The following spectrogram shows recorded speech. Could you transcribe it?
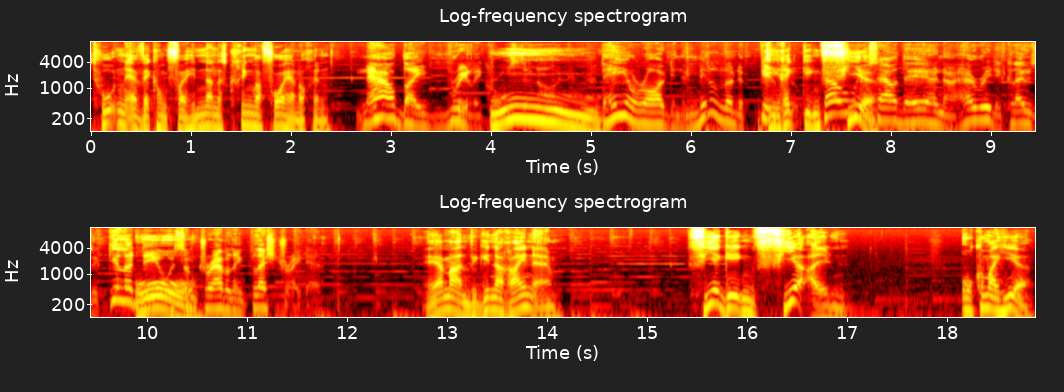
Totenerweckung verhindern. Das kriegen wir vorher noch hin. Now they've really crossed. They arrived in the middle of the future. Direkt gegen vier. Oh. Ja, Mann, wir gehen da rein, ey. Vier gegen vier Alten. Oh, guck mal hier.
